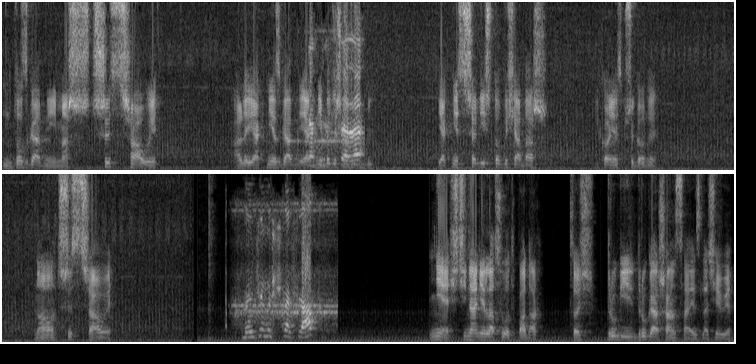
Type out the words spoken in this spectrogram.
No to zgadnij, masz trzy strzały. Ale jak nie zgadnie, jak, Jak nie będziesz strzelę? Jak nie strzelisz, to wysiadasz. I koniec przygody. No, trzy strzały. Będziemy ścinać las? Nie, ścinanie lasu odpada. Coś, drugi, druga szansa jest dla ciebie.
